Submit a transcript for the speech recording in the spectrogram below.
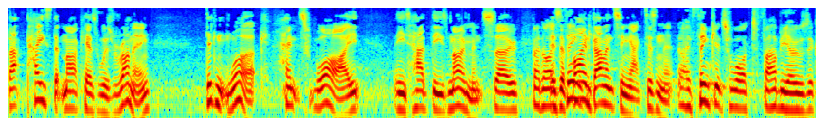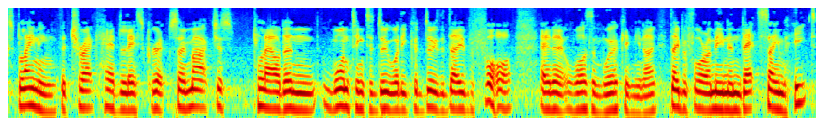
That pace that Marquez was running didn't work. Hence why he's had these moments. So But I a fine balancing act, isn't it? I think it's what Fabio was explaining. The track had less grip, so Marc just ploughed in, wanting to do what he could do the day before, and it wasn't working. You know, day before, I mean, in that same heat.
